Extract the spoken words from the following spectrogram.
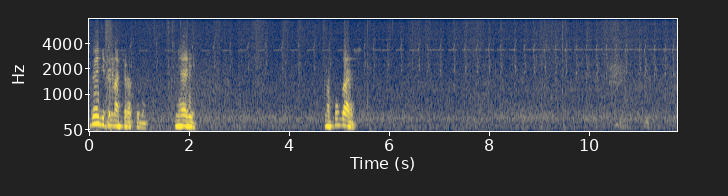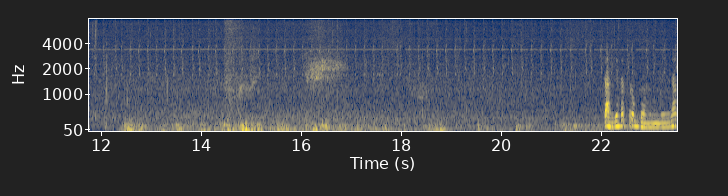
Да иди ты нахер оттуда. Не ори. Напугаешь. Так, где-то труп должен быть, да?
